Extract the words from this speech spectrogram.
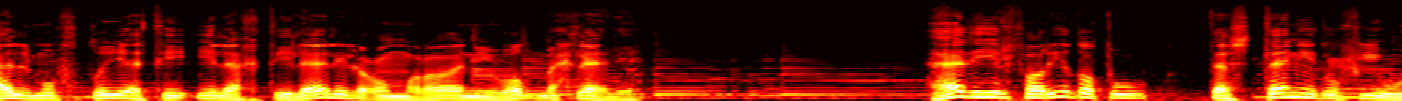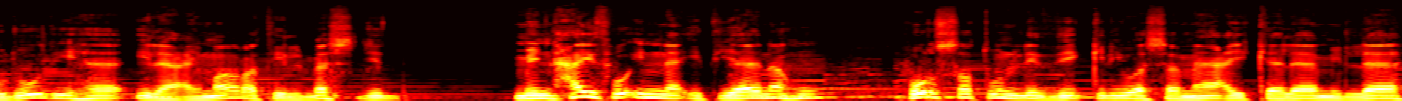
المفضية إلى اختلال العمران واضمحلاله. هذه الفريضة تستند في وجودها إلى عمارة المسجد من حيث إن إتيانه فرصة للذكر وسماع كلام الله.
